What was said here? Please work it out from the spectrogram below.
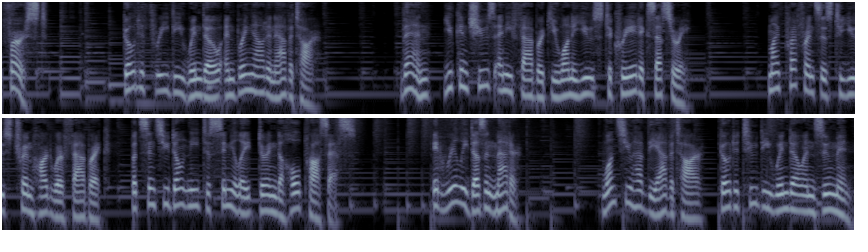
First, go to 3D window and bring out an avatar. Then, you can choose any fabric you want to use to create accessory. My preference is to use trim hardware fabric, but since you don't need to simulate during the whole process. It really doesn't matter. Once you have the avatar, go to 2D window and zoom in.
